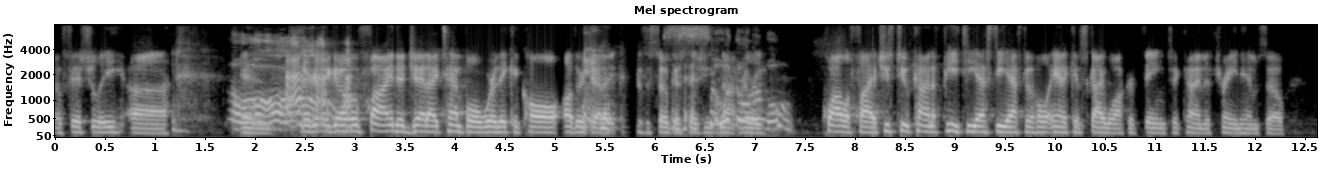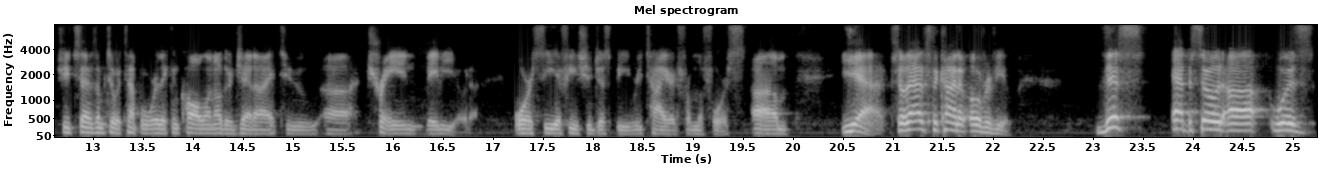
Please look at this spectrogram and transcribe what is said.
officially. Uh, and they're going to go find a Jedi temple where they can call other Jedi because Ahsoka says she's so not really adorable. Qualified. She's too kind of PTSD after the whole Anakin Skywalker thing to kind of train him. So she sends him to a temple where they can call on other Jedi to uh, train Baby Yoda or see if he should just be retired from the Force. Um, yeah, so that's the kind of overview. This episode uh, was,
